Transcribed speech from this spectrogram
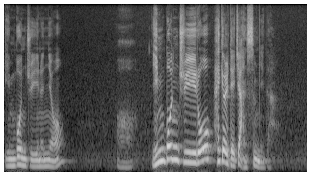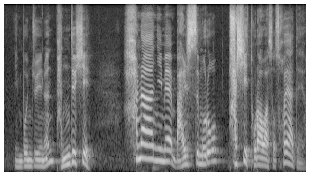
인본주의는요. 어, 인본주의로 해결되지 않습니다. 인본주의는 반드시 하나님의 말씀으로 다시 돌아와서 서야 돼요.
